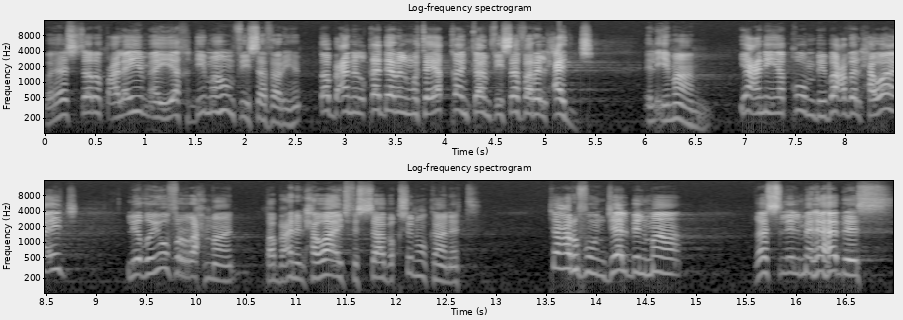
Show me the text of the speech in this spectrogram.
ويشترط عليهم أن يخدمهم في سفرهم. طبعا القدر المتيقن كان في سفر الحج الإمام. يعني يقوم ببعض الحوائج لضيوف الرحمن. طبعا الحوائج في السابق شنو كانت؟ تعرفون جلب الماء غسل الملابس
